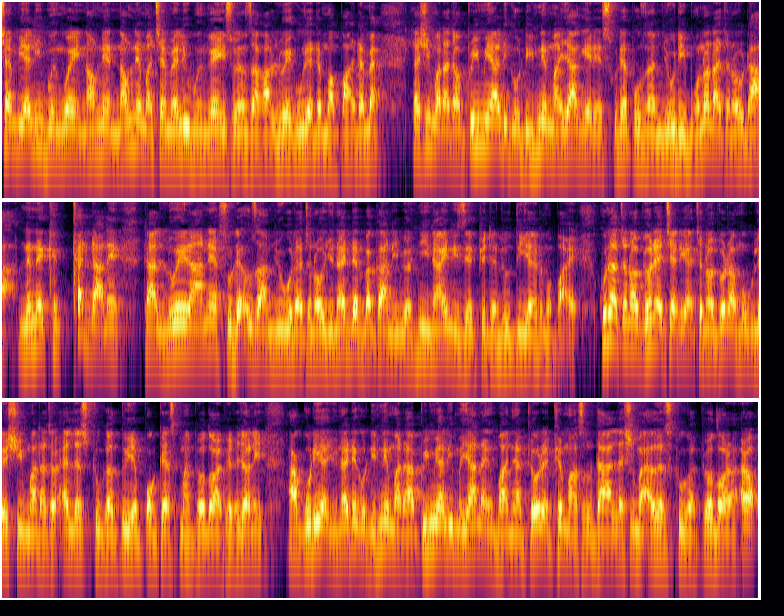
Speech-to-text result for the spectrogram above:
Champion League ဝင်ခွင့်နောက်နှစ်နောက်နှစ်မှာ Champion League ဝင်ခွင့်ဆိုတဲ့ဇာကလွယ်ကူတဲ့တမှာပါဒါပေမဲ့လက်ရှိမှာဒါကြောင့် Premier League ကိုဒီနှစ်မှာရခဲ့တယ်ဆိုတဲ့ပုံစံမျိုးတွေပေါ့နော်ဒါကျွန်တော်တို့ဒါနည်းနည်းခက်တာနဲ့ဒါလွယ်တာနဲ့ဆိုတဲ့ဥစ္စာမျိုးကိုဒါကျွန်တော် United ဘက်ကနေပြီးညှိနှိုင်းနေစေဖြစ်တယ်လို့သိရတယ်မှာပါတယ်ခုနကကျွန်တော်ပြောတဲ့အချက်တွေကကျွန်တော်ပြောတာမဟုတ်ဘူးလက်ရှိမှာဒါကျွန်တော် Alex Kruger သူ့ရဲ့ podcast မှာပြောသွားတာဖြစ်တယ်ကြောင့်ဒီအာကိုရီးယား United ကိုဒီနှစ်မှာဒါ Premier League မရနိုင်ဘာညာပြောတယ်ဖြစ်မှာဆိုဒါလက်ရှိမှာ Alex Kruger ပြောသွားတာအဲ့တော့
